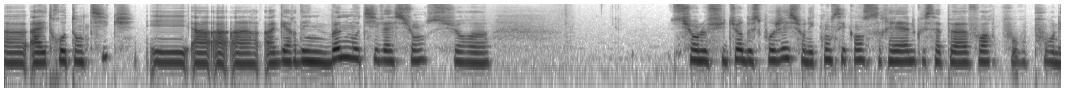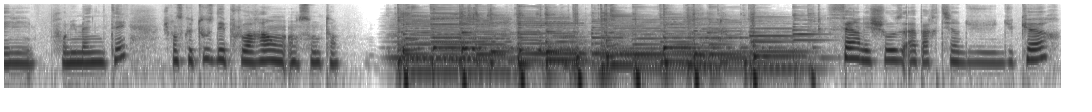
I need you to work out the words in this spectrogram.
euh, à être authentique et à, garder une bonne motivation sur, euh, sur le futur de ce projet, sur les conséquences réelles que ça peut avoir pour, pour l'humanité. Pour Je pense que tout se déploiera en, son temps. Faire les choses à partir du, cœur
